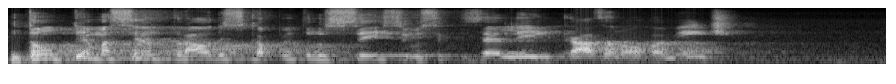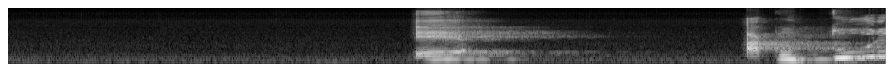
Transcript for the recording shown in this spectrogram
Então, o tema central desse capítulo 6, se você quiser ler em casa novamente, é a cultura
